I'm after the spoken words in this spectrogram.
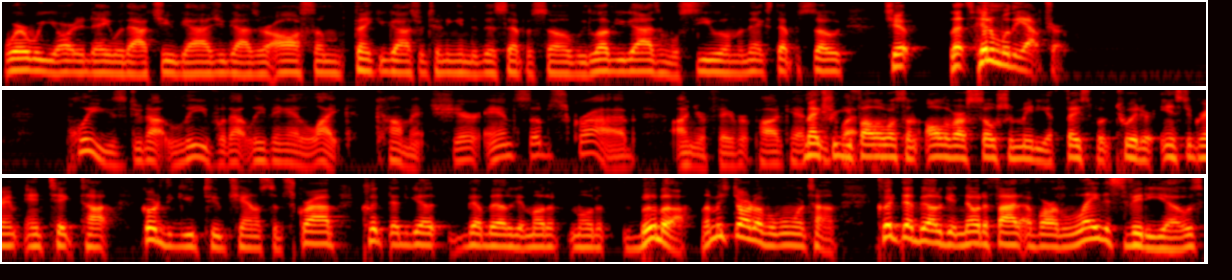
where we are today without you guys. You guys are awesome. Thank you guys for tuning into this episode. We love you guys, and we'll see you on the next episode. Chip, let's hit them with the outro. Please do not leave without leaving a like, comment, share, and subscribe on your favorite podcast. Make sure you follow us on all of our social media Facebook, Twitter, Instagram, and TikTok. Go to the YouTube channel, subscribe, click that bell to get motiv- motiv- blah, blah. Let me start over one more time. Click that bell to get notified of our latest videos,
